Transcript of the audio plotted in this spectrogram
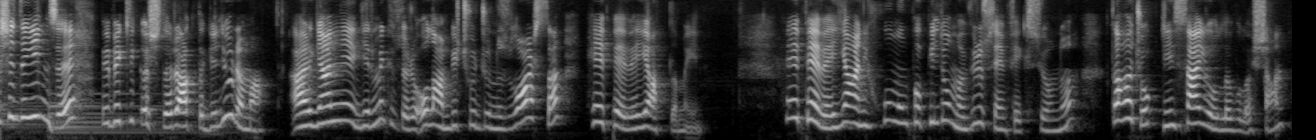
Aşı deyince bebeklik aşıları akla geliyor ama ergenliğe girmek üzere olan bir çocuğunuz varsa HPV'yi atlamayın. HPV yani human papilloma virüs enfeksiyonu daha çok cinsel yolla bulaşan,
